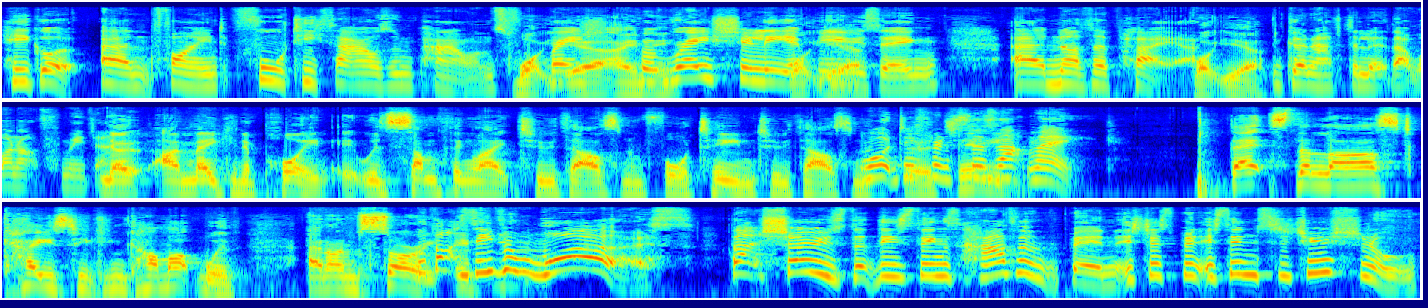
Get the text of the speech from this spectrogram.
He got um, fined forty thousand pounds for, What year, for racially What year? abusing another player. What year? You're going to have to look that one up for me, Dan. No, I'm making a point. It was something like 2014, 2013. What difference does that make? That's the last case he can come up with. And I'm sorry. But that's if- even worse. That shows that these things haven't been. It's just been. It's institutional.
